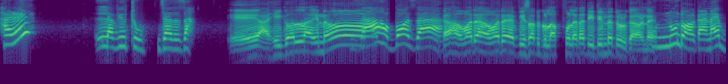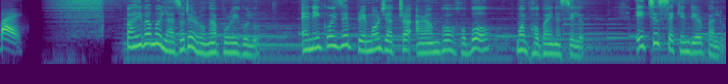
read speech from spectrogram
হাৰে লাভ ইউ টু যা যা যা। এ আহি গ'ল লাইন যা হ'ব যা। হ'ব দে হ'ব দে পিছত গোলাপ ফুল এটা দি দিম দে তোৰ কাৰণে। কোনো দৰকাৰ নাই বাই পাহিবা মই লাজতে ৰঙা পৰি গ'লোঁ। এনেকৈ যে প্ৰেমৰ যাত্ৰা আৰম্ভ হ'ব মই ভবাই নাছিলোঁ। এইচ এছ ছেকেণ্ড ইয়েৰ পালোঁ।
